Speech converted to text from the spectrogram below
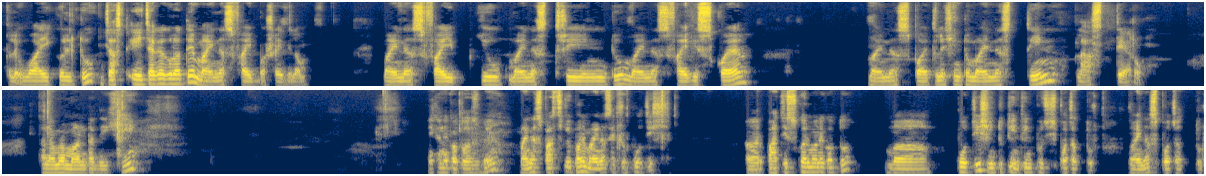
তাহলে ওয়াই ইকুয়াল টু জাস্ট এই জায়গাগুলোতে মাইনাস ফাইভ বসাই দিলাম। Minus five cube minus three into minus five square minus পঁয়তাল্লিশ ইন্টু মাইনাস তিন প্লাস তেরো। তাহলে আমরা মানটা দেখি। এখানে কত আসবে? মাইনাস পাঁচ কিউব মানে মাইনাস একশো পঁচিশ। আর পাঁচ স্কোয়ার মানে কত? পঁচিশ ইন্টু তিন তিন পঁচিশ পঁচাত্তর মাইনাস পঁচাত্তর।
